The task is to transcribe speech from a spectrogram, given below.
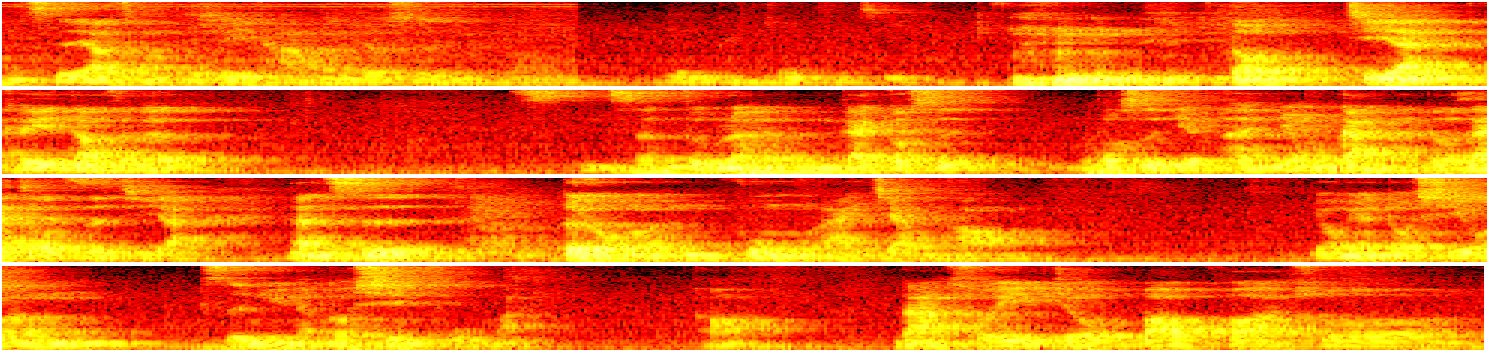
但是要怎么鼓励他们，就是勇敢做自己。都既然可以到这个程度了，应该都是都是也很勇敢的，都在做自己啊。但是对我们父母来讲，哈、永远都希望子女能够幸福嘛，啊、那所以就包括说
